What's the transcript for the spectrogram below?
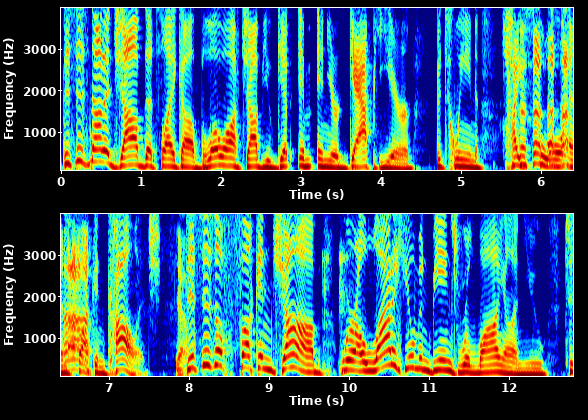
this is not a job that's like a blow off job you get in, in your gap year between high school and fucking college. Yeah. This is a fucking job where a lot of human beings rely on you to,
